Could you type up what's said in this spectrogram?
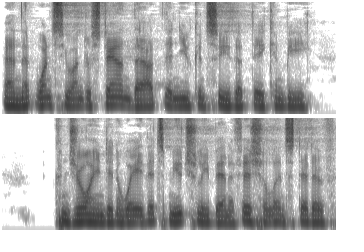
And that once you understand that, then you can see that they can be conjoined in a way that's mutually beneficial instead of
